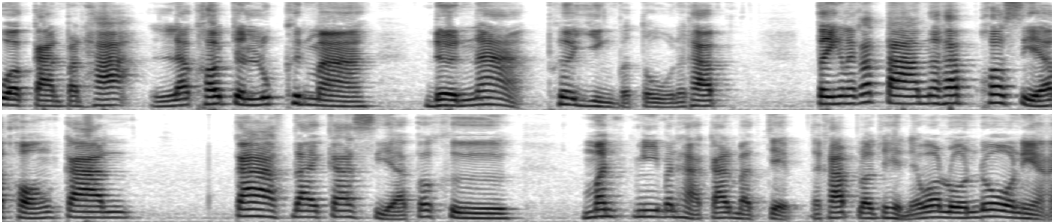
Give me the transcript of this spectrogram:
กลัวการประทะแล้วเขาจะลุกขึ้นมาเดินหน้าเพื่อยิงประตูนะครับ แต่อย่างไรก็ตามนะครับ ข้อเสียของการกล้าได้กล้าเสียก็คือ มันมีปัญหาการบาดเจ็บนะครับ เราจะเห็นได้ว่าโรนโดเนี่ย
